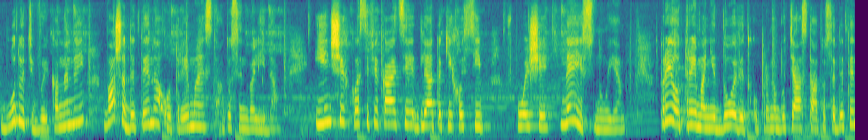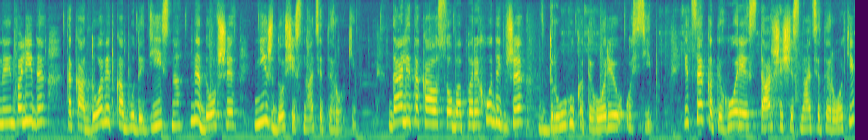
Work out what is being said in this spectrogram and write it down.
будуть виконані, ваша дитина отримає статус інваліда. Інших класифікацій для таких осіб в Польщі не існує. При отриманні довідку про набуття статусу дитини-інваліда така довідка буде дійсна не довше, ніж до 16 років. Далі така особа переходить вже в другу категорію осіб. І це категорія старше 16 років,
